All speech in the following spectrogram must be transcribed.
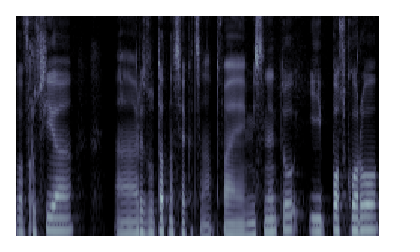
В Русия а, резултат на всяка цена. Това е мисленето и по-скоро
